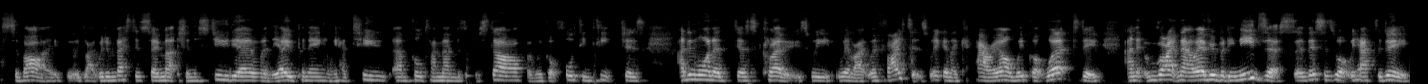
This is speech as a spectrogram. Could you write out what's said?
to survive. We would like we'd invested so much in the studio and the opening, and we had two um, full time members of staff, and we've got 14 teachers. I didn't want to just close. We we're like we're fighters. We're going to carry on. We've got work to do, and right now everybody needs us. So this is what we had to do.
